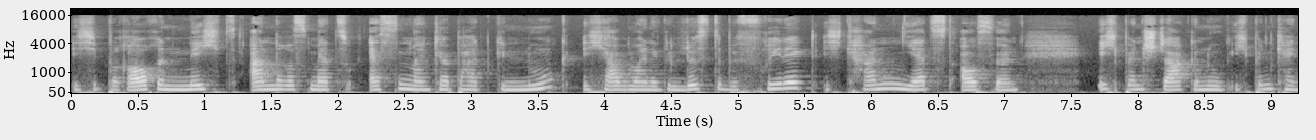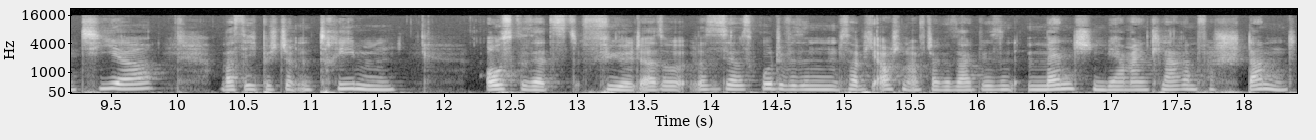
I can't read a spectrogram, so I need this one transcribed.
Ich brauche nichts anderes mehr zu essen. Mein Körper hat genug. Ich habe meine Gelüste befriedigt. Ich kann jetzt aufhören. Ich bin stark genug. Ich bin kein Tier, was sich bestimmten Trieben ausgesetzt fühlt. Also das ist ja das Gute, wir sind, das habe ich auch schon öfter gesagt, wir sind Menschen, wir haben einen klaren Verstand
